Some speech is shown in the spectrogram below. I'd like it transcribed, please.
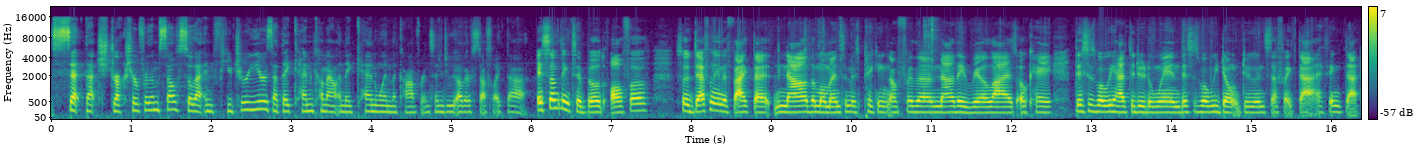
set that structure for themselves so that in future years that they can come out and they can win the conference and do other stuff like that. It's something to build off of. So definitely the fact that now the momentum is picking up for them. Now they realize, okay, this is what we have to do to win. This is what we don't do and stuff like that. I think that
